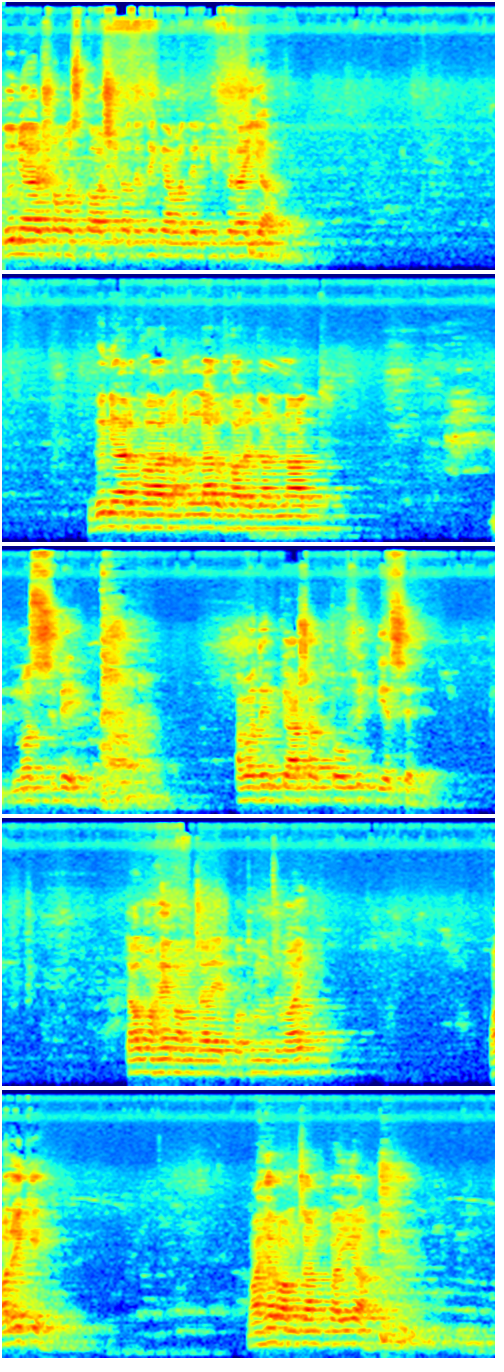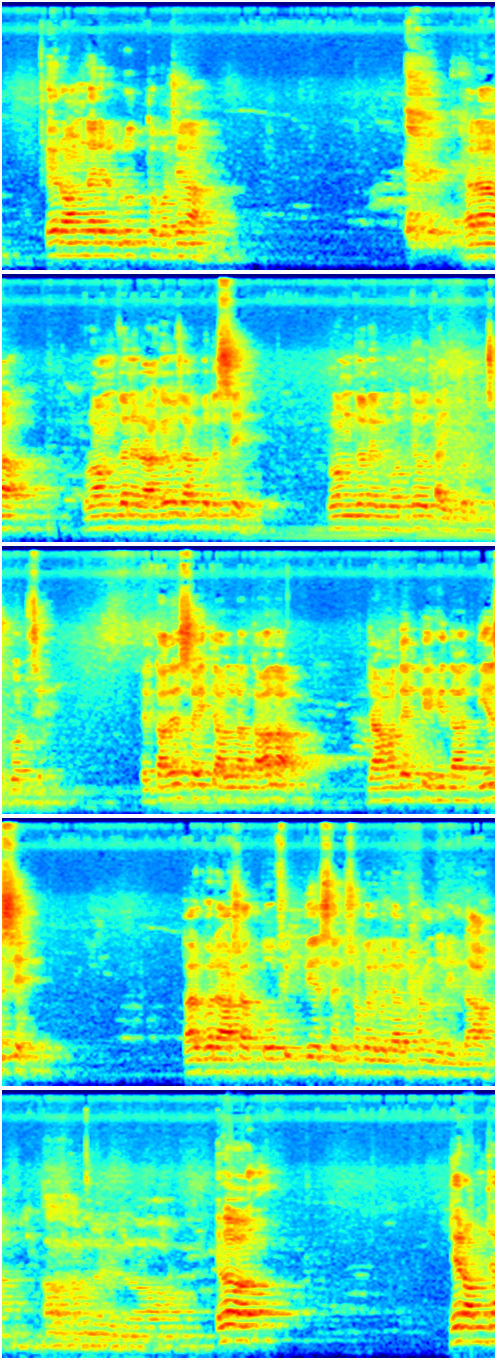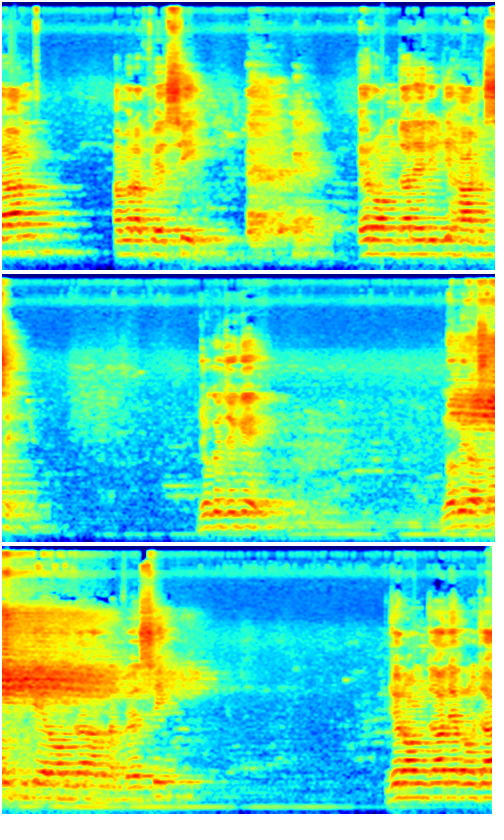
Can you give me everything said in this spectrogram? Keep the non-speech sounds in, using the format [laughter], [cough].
দুনিয়ার সমস্ত অশীলতা থেকে আমাদেরকে ফেরাইয়া দুনিয়ার ঘর, আল্লাহর ঘর, জান্নাত, মসজিদে আমাদেরকে আসার তৌফিক দিয়েছে। তাও মাহে রমজানের প্রথম জমায়। অনেকেই মাহে রমজান পাইয়া এ রমজানের গুরুত্ব বোঝে না। তারা রমজানের আগেও যা করেছে রমজানের মধ্যেও তাই করেছে করছে। তাহলে তাদের সাহিত্যে আল্লাহ তাআলা যা আমাদেরকে হৃদায়ত দিয়েছে তারপরে আসার তৌফিক দিয়েছেন সকলে বলে আলহামদুলিল্লাহ। এবং যে রমজান আমরা পেয়েছি এ রমজানের ইতিহাস আছে। যুগে যুগে নবী রসুল থেকে রমজান আমরা পেয়েছি। যে রমজানের রোজা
